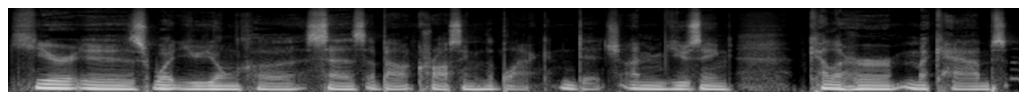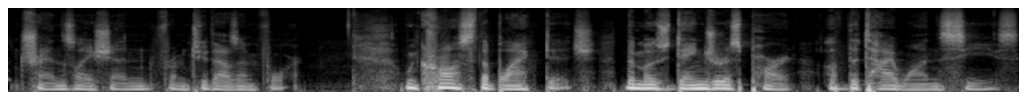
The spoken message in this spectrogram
Here is what Yu Yonghe says about crossing the Black Ditch. I'm using Keliher Macabe's translation from 2004. We cross the Black Ditch, the most dangerous part of the Taiwan seas.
